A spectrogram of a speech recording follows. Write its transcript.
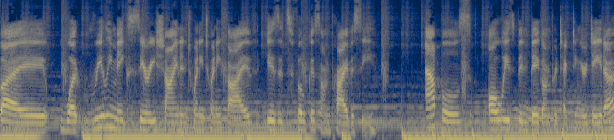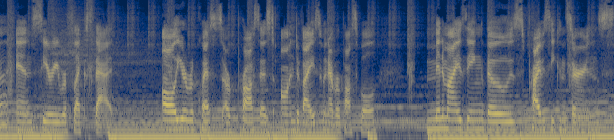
But what really makes Siri shine in 2025 is its focus on privacy. Apple's always been big on protecting your data, and Siri reflects that. All your requests are processed on device whenever possible, minimizing those privacy concerns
